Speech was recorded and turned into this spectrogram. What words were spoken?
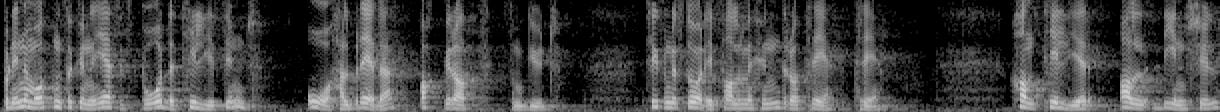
På denne måten så kunne Jesus både tilgi synd og helbrede, akkurat som Gud. Slik som det står i Salme 103, 3. Han tilgir all din skyld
